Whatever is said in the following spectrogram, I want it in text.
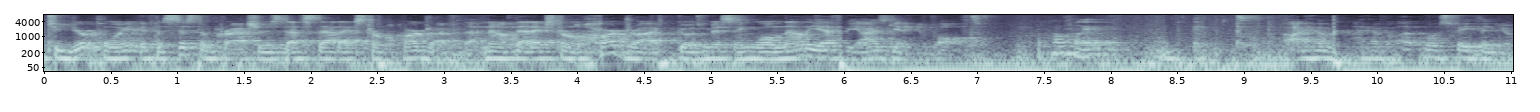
to your point, if the system crashes, that's that external hard drive for that. Now, if that external hard drive goes missing, well, now the FBI is getting involved. Hopefully. I have I have utmost faith in you.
